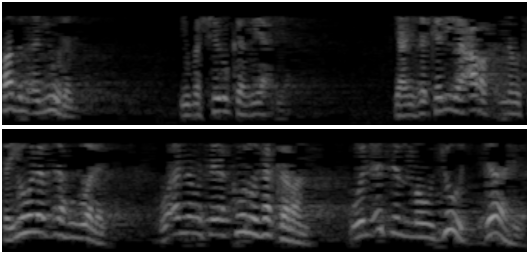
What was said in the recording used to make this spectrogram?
قبل أن يولد. يبشرك بيحيى. يعني زكريا عرف أنه سيولد له ولد وأنه سيكون ذكرا والاسم موجود جاهز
